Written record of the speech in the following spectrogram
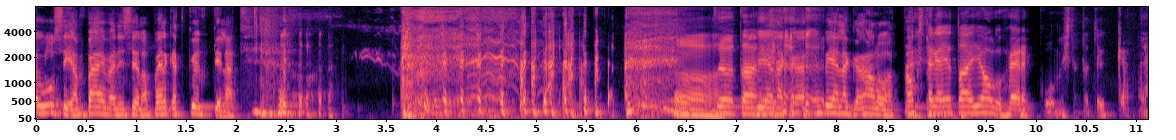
Lusian päivä, niin siellä on pelkät kynttilät. Niin. Vieläkö, vieläkö haluatte? Onko teillä jotain jouluherkkuu, mistä te tykkäätte?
